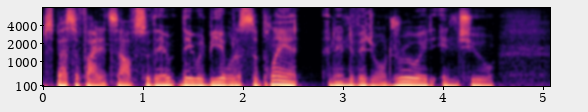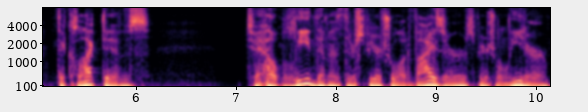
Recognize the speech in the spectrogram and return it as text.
specified itself. So they, they would be able to supplant an individual druid into the collectives to help lead them as their spiritual advisor spiritual leader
